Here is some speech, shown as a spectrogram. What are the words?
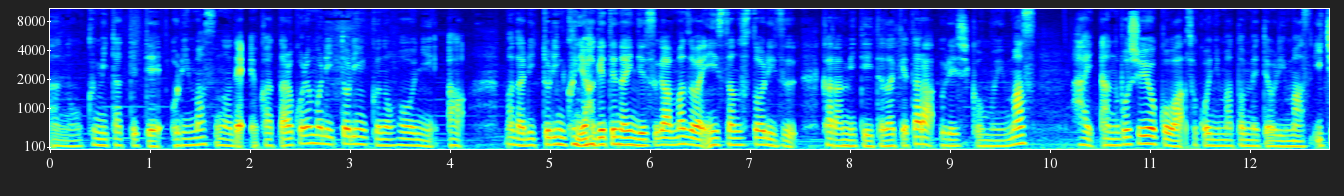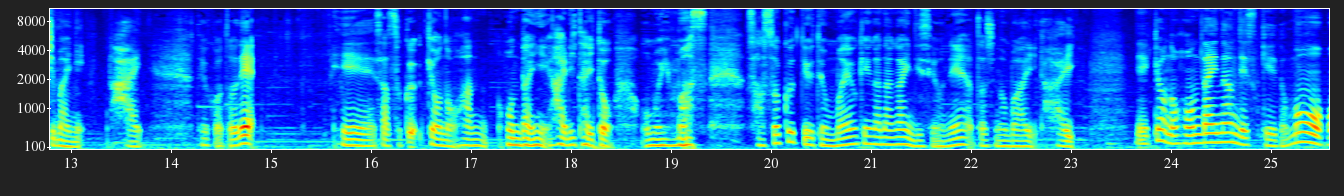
あの組み立てておりますのでよかったらこれもリットリンクの方にあまだリットリンクに上げてないんですがまずはインスタのストーリーズから見ていただけたら嬉しく思います。はい、あの募集要項はそこにまとめております。1枚に。はい。ということで、えー、早速今日の本題に入りたいと思います。早速って言っても前置きが長いんですよね私の場合。はい。で今日の本題なんですけれども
